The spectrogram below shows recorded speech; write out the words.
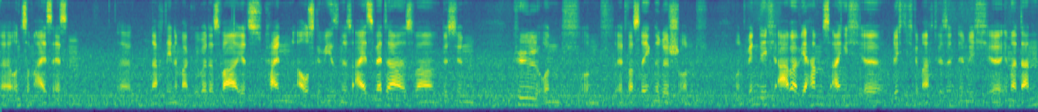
äh, und zum Eisessen äh, nach Dänemark rüber. Das war jetzt kein ausgewiesenes Eiswetter, es war ein bisschen kühl und, und etwas regnerisch und und windig, aber wir haben es eigentlich äh, richtig gemacht. Wir sind nämlich äh, immer dann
